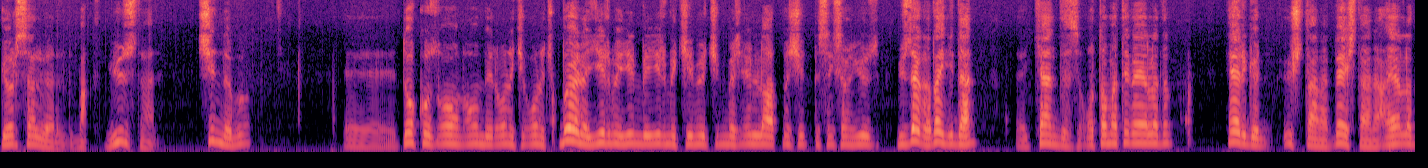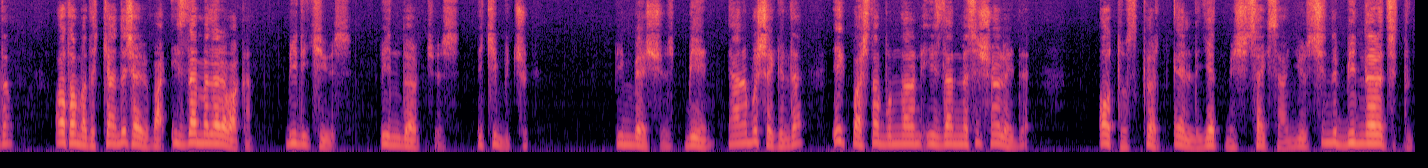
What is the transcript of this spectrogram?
görsel ver dedi. Bak 100 tane. Şimdi bu e, 9, 10, 11, 12, 13 böyle 20, 21, 22, 23, 25, 50, 60, 70, 80, 100, 100'e kadar giden e, kendisi otomatik ayarladım. Her gün 3 tane 5 tane ayarladım. Otomatik kendi şey. Bak izlenmelere bakın. 1200, 1400, 2.5, 1500, 1000. Yani bu şekilde ilk başta bunların izlenmesi şöyleydi. 30, 40, 50, 70, 80, 100. Şimdi binlere çıktık.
